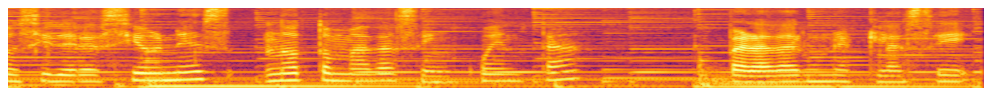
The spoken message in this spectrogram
Consideraciones no tomadas en cuenta para dar una clase.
